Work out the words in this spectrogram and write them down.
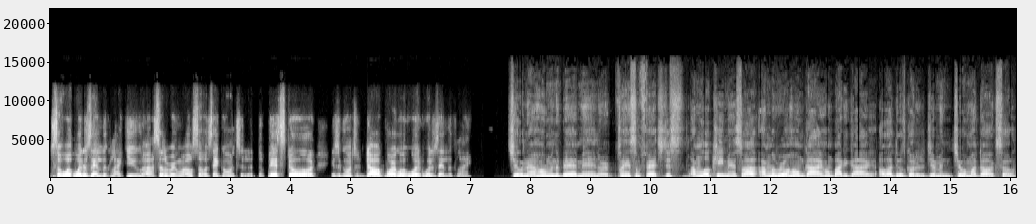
so what what does that look like? You uh, celebrating with Oso? Is that going to the, the pet store? Is it going to the dog park? What what what does that look like? chilling at home in the bed, man, or playing some fetch. Just I'm low key, man. So I, am a real home guy, homebody guy. All I do is go to the gym and chill with my dog. So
